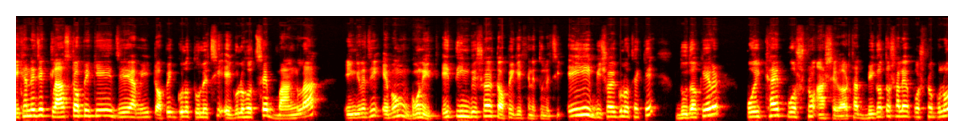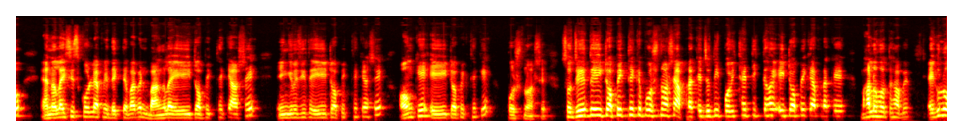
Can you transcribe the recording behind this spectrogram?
এখানে যে ক্লাস টপিকে যে আমি টপিকগুলো তুলেছি, এগুলো হচ্ছে বাংলা ইংরেজি এবং গণিত এই তিন বিষয়ের টপিক এখানে তুলেছি। এই বিষয়গুলো থেকে দুদকের পরীক্ষায় প্রশ্ন আসে, অর্থাৎ বিগত সালের প্রশ্নগুলো অ্যানালাইসিস করলে আপনি দেখতে পাবেন বাংলা এই টপিক থেকে আসে, ইংরেজিতে এই টপিক থেকে আসে, অঙ্কে এই টপিক থেকে প্রশ্ন আসে। সো যেহেতু এই টপিক থেকে প্রশ্ন আসে, আপনাকে যদি পরীক্ষায় টিকতে হয়, এই টপিকে আপনাকে ভালো হতে হবে। এগুলো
